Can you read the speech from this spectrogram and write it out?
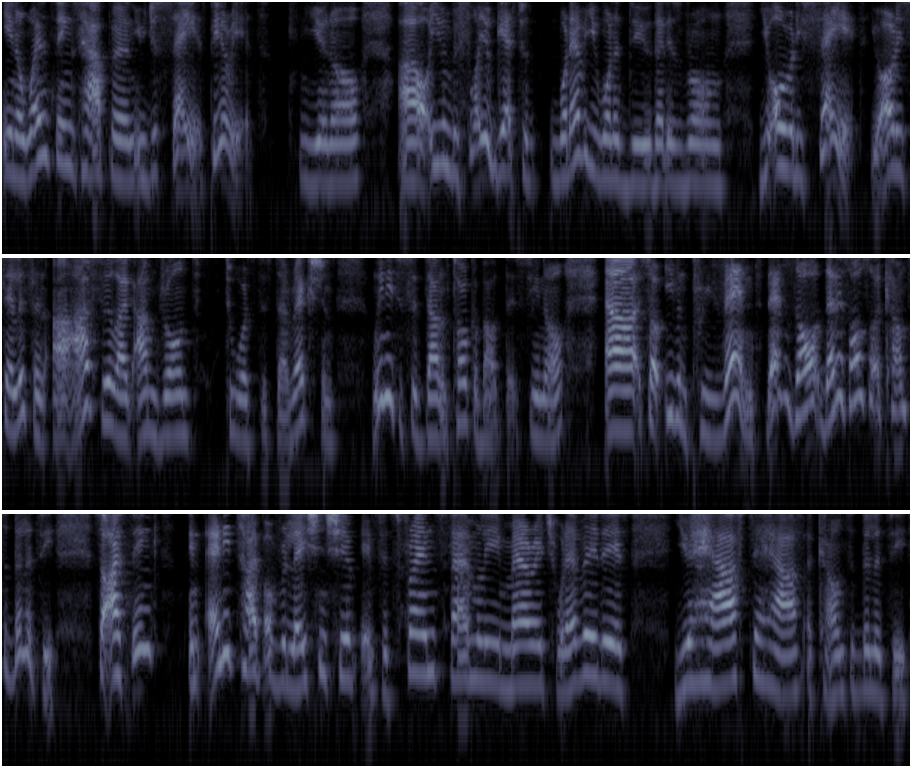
you know when things happen you just say it period. You know uh, even before you get to whatever you want to do that is wrong you already say it. You already say listen i, I feel like i'm drawn towards this direction. We need to sit down and talk about this you know? Uh, so even prevent that is all that is also accountability. So i think in any type of relationship if it's friends family marriage whatever it is you have to have accountability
